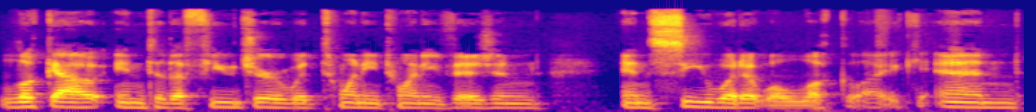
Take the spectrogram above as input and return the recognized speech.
look out into the future with 2020 vision and see what it will look like. And,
